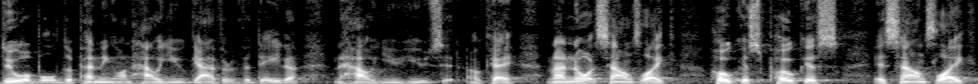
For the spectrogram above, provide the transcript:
doable depending on how you gather the data and how you use it. Okay, and I know it sounds like hocus pocus. It sounds like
